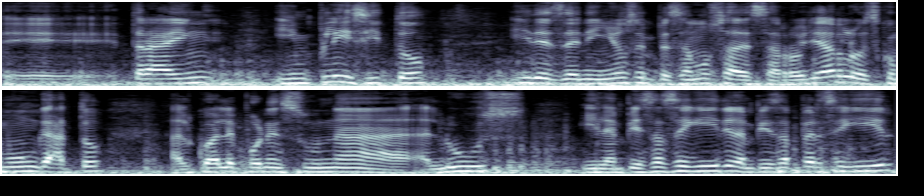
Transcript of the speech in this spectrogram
eh, traen implícito y desde niños empezamos a desarrollarlo. Es como un gato al cual le pones una luz y la empieza a seguir y la empieza a perseguir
